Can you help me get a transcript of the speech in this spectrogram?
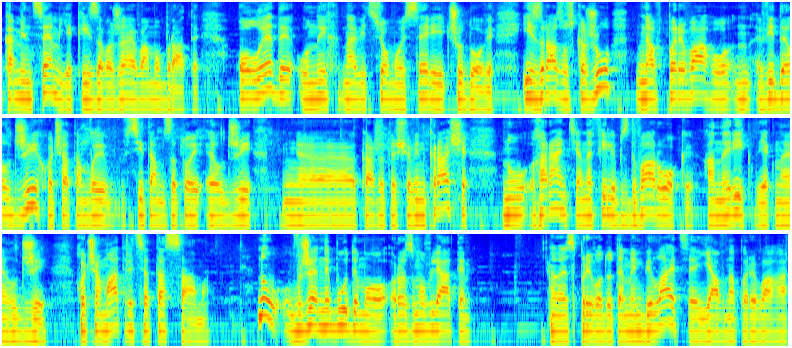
камінцем, який заважає вам обрати. OLED у них навіть сьомої серії чудові. І зразу скажу в перевагу від LG, хоча там ви всі там за той LG е, кажете, що він краще. Ну, гарантія на Philips 2 роки, а не рік, як на LG. Хоча матриця та сама. Ну, вже не будемо розмовляти. Е, З приводу там Ambilight, це явна перевага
